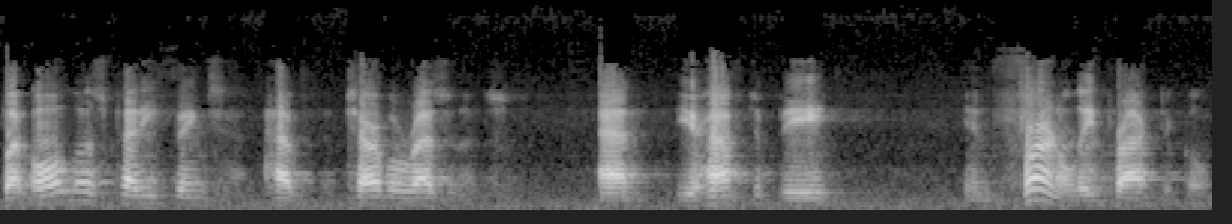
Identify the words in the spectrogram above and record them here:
But all those petty things have terrible resonance. And you have to be infernally practical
